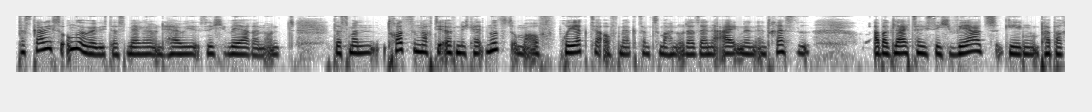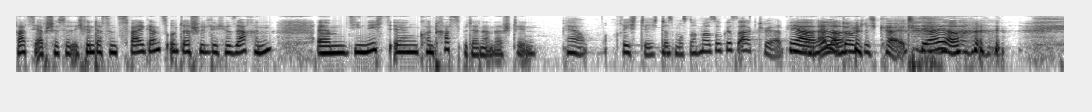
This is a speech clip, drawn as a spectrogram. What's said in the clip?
das gar nicht so ungewöhnlich, dass Meghan und Harry sich wehren und dass man trotzdem noch die Öffentlichkeit nutzt, um auf Projekte aufmerksam zu machen oder seine eigenen Interessen aber gleichzeitig sich wehrt gegen Paparazzi-Abschüsse. Ich finde, das sind zwei ganz unterschiedliche Sachen, ähm, die nicht in Kontrast miteinander stehen. Ja, richtig. Das muss nochmal so gesagt werden. Ja, in ja. aller Deutlichkeit. Ja, ja.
